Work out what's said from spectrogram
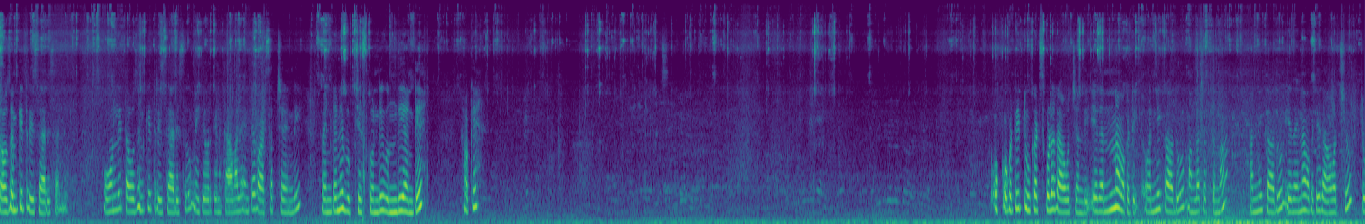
థౌజండ్కి త్రీ శారీస్ అండి. ఓన్లీ థౌజండ్కి త్రీ శారీస్ మీకు ఎవరికైనా కావాలి అంటే వాట్సాప్ చేయండి. వెంటనే బుక్ చేసుకోండి. ఉంది అంటే ఓకే? ఒక్కొక్కటి టూ కట్స్ కూడా రావచ్చండి. ఏదన్నా ఒకటి. అన్నీ కాదు మళ్ళా చెప్తున్నా. అన్నీ కాదు ఏదైనా ఒకటి రావచ్చు. టూ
